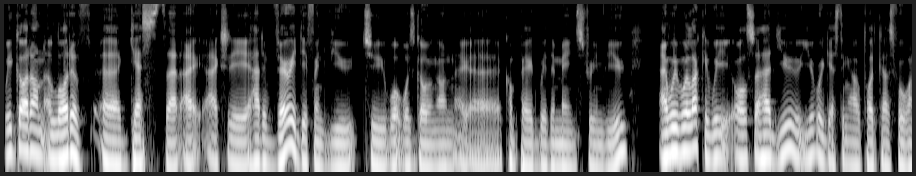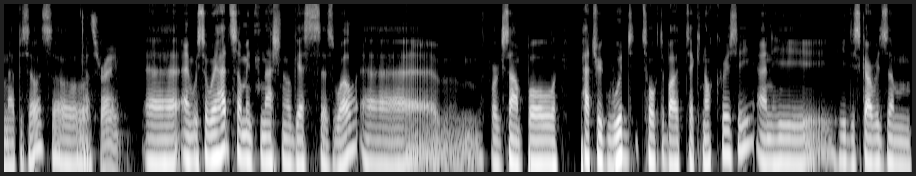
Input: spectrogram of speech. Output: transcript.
we got on a lot of uh, guests that I actually had a very different view to what was going on uh, compared with the mainstream view. And we were lucky. We also had you. You were guesting our podcast for one episode. So that's right. Uh, and we, so we had some international guests as well. Uh, for example, Patrick Wood talked about technocracy, and he he discovered some,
